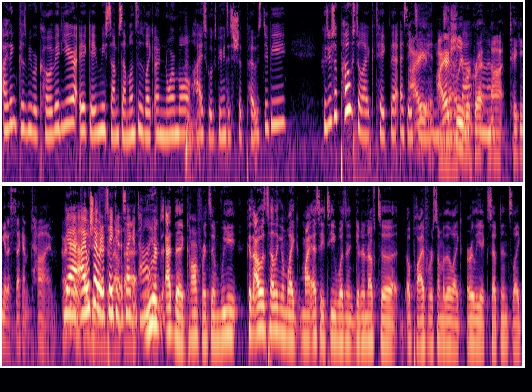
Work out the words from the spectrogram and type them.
I think because we were COVID year, it gave me some semblance of like a normal high school experience is supposed to be. Because you're supposed to like take the SAT. I and I actually like that. regret I don't taking it a second time. And Yeah, think I, told wish I would have taken it about a second that. time. We were at the conference and we, because I was telling him like my SAT wasn't good enough to apply for some of the like early acceptance like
